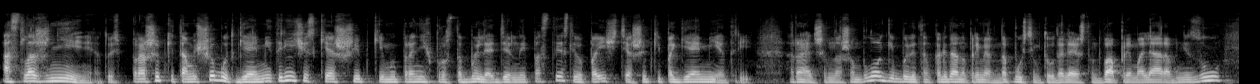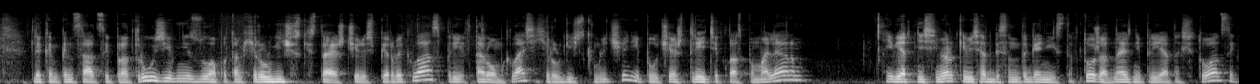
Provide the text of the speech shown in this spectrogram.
Осложнения, то есть про ошибки там еще будут геометрические ошибки, мы про них просто были отдельные посты, если вы поищете ошибки по геометрии. Раньше в нашем блоге были там, когда, например, допустим, ты удаляешь там два премоляра внизу для компенсации протрузии внизу, а потом хирургически ставишь челюсть первый класс, при втором классе хирургическом лечении получаешь третий класс по малярам, и верхние семерки висят без антагонистов. Тоже одна из неприятных ситуаций.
